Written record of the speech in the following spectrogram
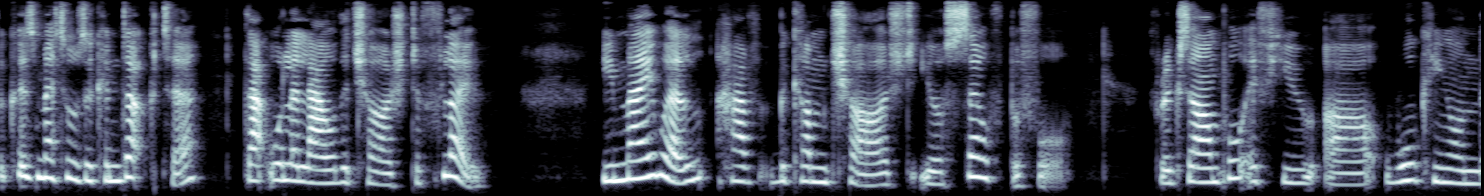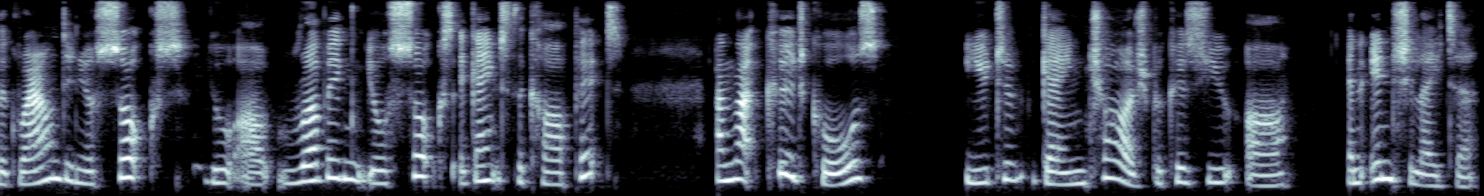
because metal's a conductor, that will allow the charge to flow. You may well have become charged yourself before. For example, if you are walking on the ground in your socks, you are rubbing your socks against the carpet, and that could cause you to gain charge because you are an insulator.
